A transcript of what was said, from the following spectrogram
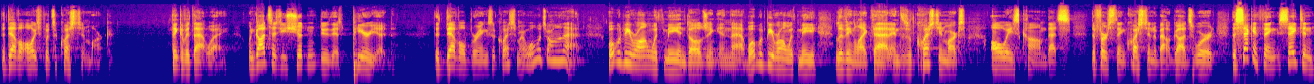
the devil always puts a question mark. Think of it that way. When God says you shouldn't do this, period, the devil brings a question mark. Well, what's wrong with that? What would be wrong with me indulging in that? What would be wrong with me living like that? And the question marks always come. That's the first thing, question about God's word. The second thing, Satan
